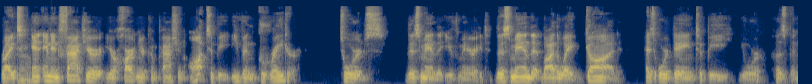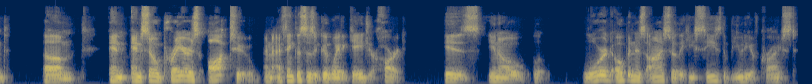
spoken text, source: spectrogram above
Right. Yeah. And, and in fact, your, your heart and your compassion ought to be even greater towards this man that you've married, this man that, by the way, God has ordained to be your husband. Um, and, and so prayers ought to, and I think this is a good way to gauge your heart is, you know, Lord, open his eyes so that he sees the beauty of Christ.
